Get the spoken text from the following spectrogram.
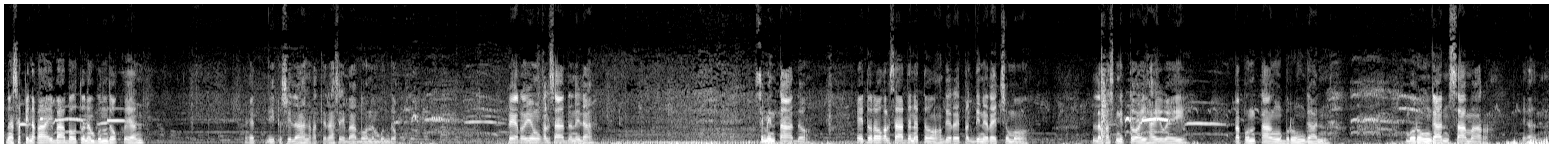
Nasa pinakaibabaw to ng bundok, yan. At dito sila nakatira sa ibabaw ng bundok. Pero yung kalsada nila sementado. Ito raw kalsada na to, dire pag diniretso mo, labas nito ay highway papuntang Burungan. Burungan Samar. Yan.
